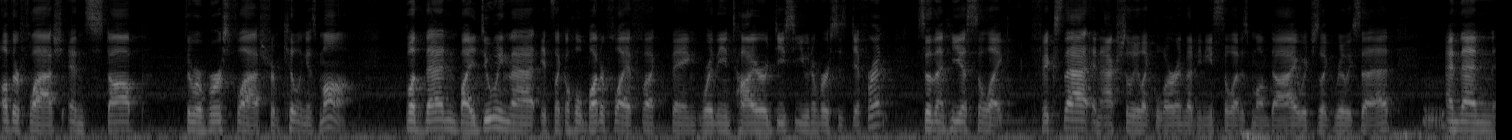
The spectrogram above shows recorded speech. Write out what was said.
other Flash and stop the Reverse Flash from killing his mom. But then by doing that, it's like a whole butterfly effect thing where the entire DC universe is different. So then he has to like fix that and actually like learn that he needs to let his mom die, which is like really sad. And then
